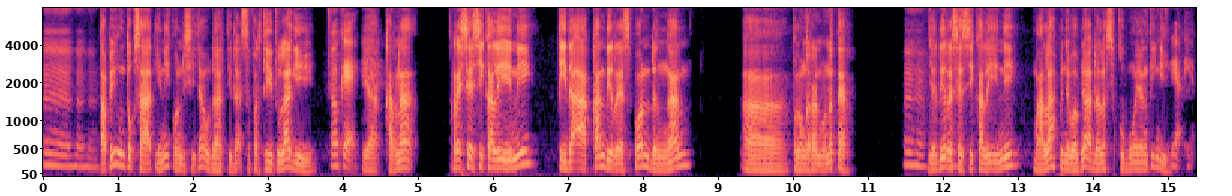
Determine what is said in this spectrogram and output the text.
Mm-hmm. Tapi untuk saat ini kondisinya udah tidak seperti itu lagi. Oke. Okay. Ya, karena resesi kali ini tidak akan direspon dengan uh, pelonggaran moneter. Mm-hmm. Jadi resesi kali ini malah penyebabnya adalah suku bunga yang tinggi. Yeah, yeah.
